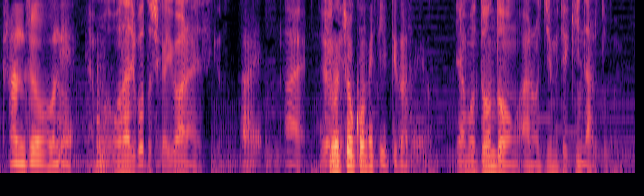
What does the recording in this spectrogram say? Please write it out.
感情をね、同じことしか言わないですけど。はい。はい。気持ちを込めて言ってくださいよ。いや、もうどんどん、あの、事務的になると思います。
